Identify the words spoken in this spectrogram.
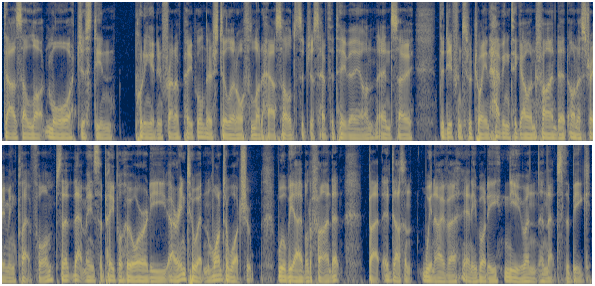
does a lot more just in putting it in front of people. There's still an awful lot of households that just have the TV on, and so the difference between having to go and find it on a streaming platform, so that, that means the people who already are into it and want to watch it will be able to find it, but it doesn't win over anybody new, and, and that's the big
